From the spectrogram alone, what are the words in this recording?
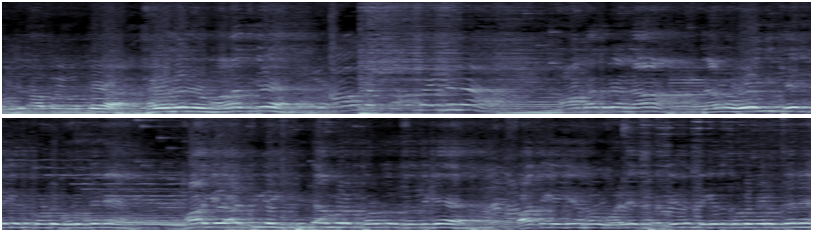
ಹುಟ್ಟಿದ ಹಬ್ಬ ಇವತ್ತು. ಹೌದೇ ನಿಮ್ಮ ಮಾತಿಗೆ. ಹಾಗಾದ್ರೆ ನಾ ನಾನು ಹೋಗಿ ಕೇಕ್ ತೆಗೆದುಕೊಂಡು ಬರುತ್ತೇನೆ. ಹಾಗೆ ಆತಿಗೆ ಪಿತಾಂಬರ ಪರದರ ಜೊತೆಗೆ ಆತಿಗೆ ಏನು ಒಳ್ಳೆ ಬಟ್ಟೆಯನ್ನು ತೆಗೆದುಕೊಂಡು ಬರುತ್ತೇನೆ.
